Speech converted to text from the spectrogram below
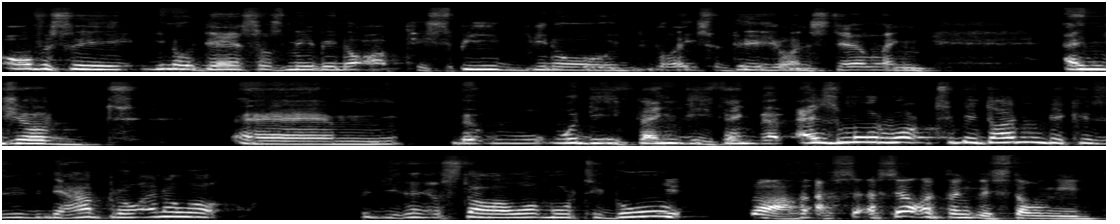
obviously, you know, Desser's maybe not up to speed. You know, the likes of Dujon and Sterling injured. Um, but what do you think? Do you think there is more work to be done because they have brought in a lot? But do you think there's still a lot more to go? Yeah, well, I, I, certainly think they still need,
